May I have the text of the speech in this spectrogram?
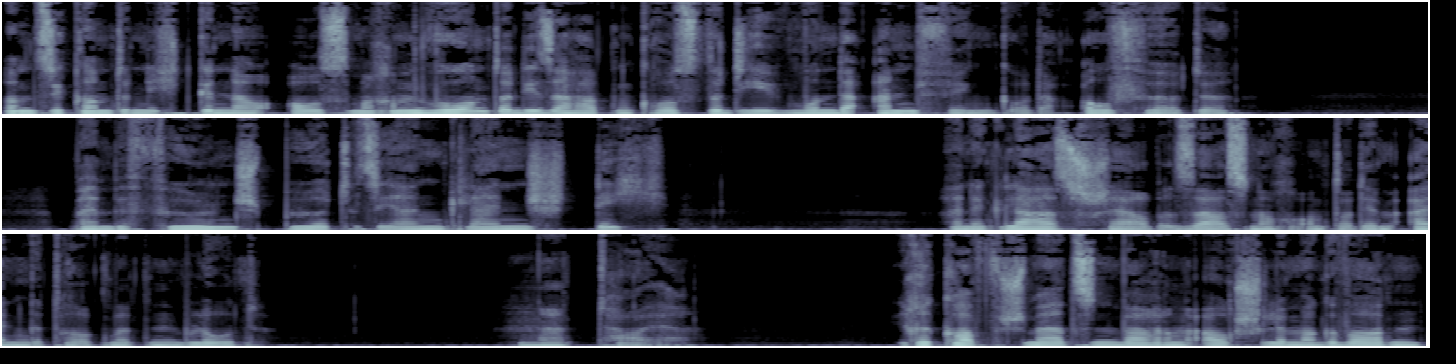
und sie konnte nicht genau ausmachen, wo unter dieser harten Kruste die Wunde anfing oder aufhörte. Beim Befühlen spürte sie einen kleinen Stich. Eine Glasscherbe saß noch unter dem eingetrockneten Blut. Na toll. Ihre Kopfschmerzen waren auch schlimmer geworden.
